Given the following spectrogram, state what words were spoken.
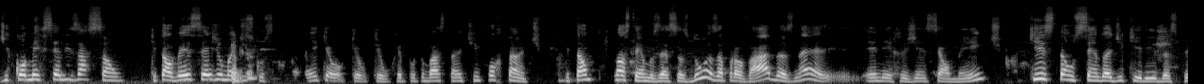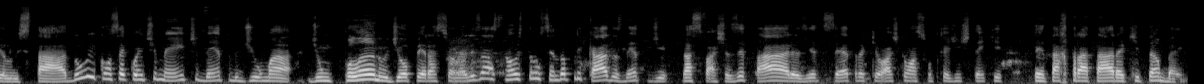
de comercialização, que talvez seja uma discussão também que eu, que eu, que eu reputo bastante importante. Então, nós temos essas duas aprovadas, né, emergencialmente, que estão sendo adquiridas pelo Estado e, consequentemente, dentro de, uma, de um plano de operacionalização, estão sendo aplicadas dentro de, das faixas etárias e etc., que eu acho que é um assunto que a gente tem que tentar tratar aqui também.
